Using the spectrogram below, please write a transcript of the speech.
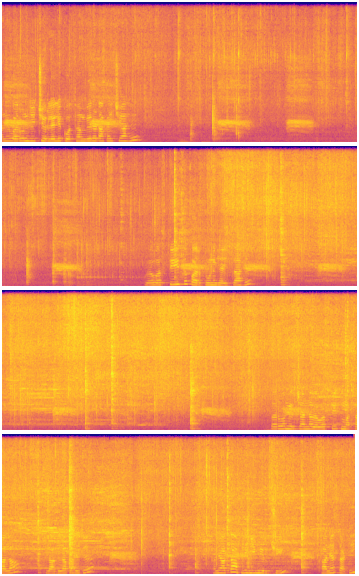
आणि वरून ही चिरलेली कोथिंबीर टाकायची आहे. व्यवस्थित परतून घ्यायचं आहे. सर्व मिरच्यांना व्यवस्थित मसाला लागला पाहिजे. आणि आता आपली ही मिरची खाण्यासाठी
